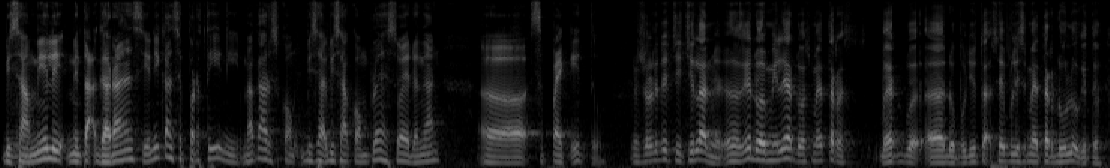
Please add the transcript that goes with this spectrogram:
bisa milih minta garansi ini kan seperti ini maka harus kom- bisa bisa komplain sesuai dengan eh, spek itu Misalnya dia cicilan, ya, kayak 2 miliar, 2 meter, bayar dua- eh, 20 juta, saya beli semeter dulu gitu.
